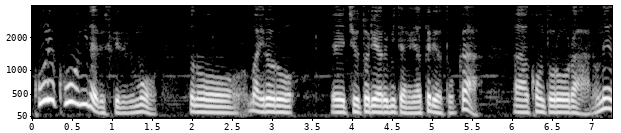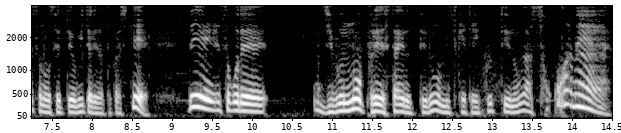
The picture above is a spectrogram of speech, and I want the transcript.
攻略法は見ないですけれどもそのまあいろいろ、え、チュートリアルみたいなのやったりだとかあコントローラーのねその設定を見たりだとかしてでそこで自分のプレイスタイルっていうのを見つけていくっていうのがそこがね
